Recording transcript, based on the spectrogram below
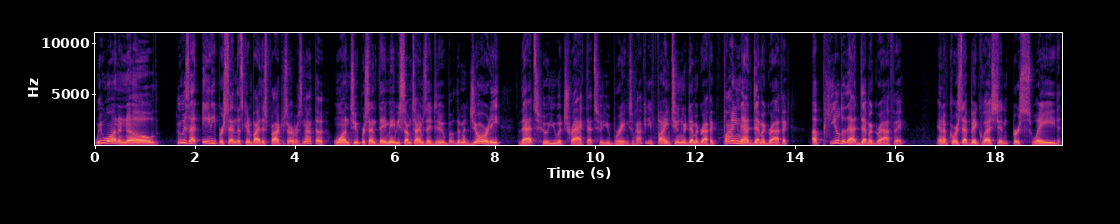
We want to know who is that 80% that's going to buy this product or service? Not the 1 2% they maybe sometimes they do, but the majority that's who you attract, that's who you bring. So how can you fine tune your demographic, find that demographic, appeal to that demographic, and of course, that big question persuade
